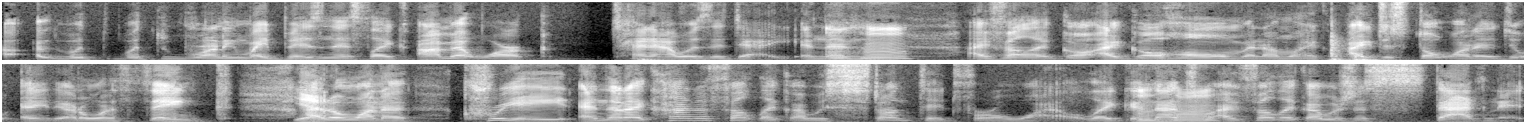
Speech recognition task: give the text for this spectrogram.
uh, with with running my business. Like I'm at work ten hours a day, and then Mm-hmm. I felt like go I go home and I'm like I just don't want to do anything. I don't want to think. Yeah. I don't want to create. And then I kind of felt like I was stunted for a while. Like, and Mm-hmm. that's I felt like I was just stagnant.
